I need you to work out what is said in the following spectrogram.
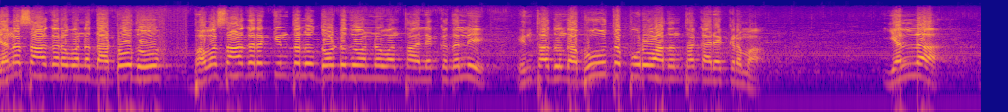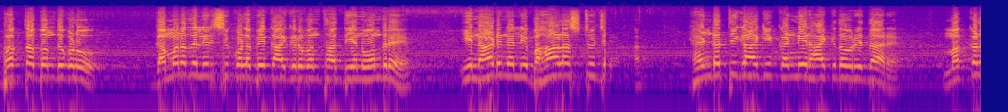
ಜನಸಾಗರವನ್ನು ದಾಟೋದು ಭವಸಾಗರಕ್ಕಿಂತಲೂ ದೊಡ್ಡದು ಅನ್ನುವಂತಹ ಲೆಕ್ಕದಲ್ಲಿ ಇಂಥದ್ದೊಂದು ಅಭೂತಪೂರ್ವವಾದಂಥ ಕಾರ್ಯಕ್ರಮ. ಎಲ್ಲ ಭಕ್ತ ಬಂಧುಗಳು ಗಮನದಲ್ಲಿರಿಸಿಕೊಳ್ಳಬೇಕಾಗಿರುವಂತಹದ್ದು ಏನು ಅಂದರೆ, ಈ ನಾಡಿನಲ್ಲಿ ಬಹಳಷ್ಟು ಜನ ಹೆಂಡತಿಗಾಗಿ ಕಣ್ಣೀರು ಹಾಕಿದವರಿದ್ದಾರೆ, ಮಕ್ಕಳ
